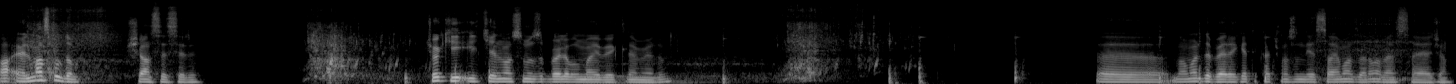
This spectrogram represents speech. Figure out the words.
Aa elmas buldum. Şans eseri. Çok iyi. İlk elmasımızı böyle bulmayı beklemiyordum. Ee, normalde bereketi kaçmasın diye saymazlar ama ben sayacağım.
